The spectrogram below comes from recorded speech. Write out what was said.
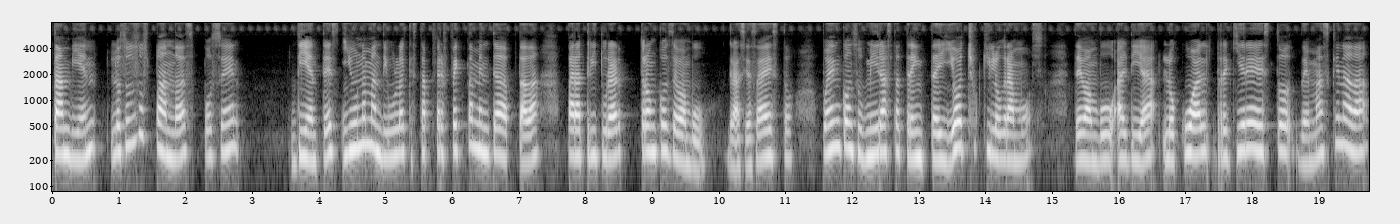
También los osos pandas poseen dientes y una mandíbula que está perfectamente adaptada para triturar troncos de bambú. Gracias a esto, pueden consumir hasta 38 kilogramos de bambú al día, lo cual requiere esto de más que nada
